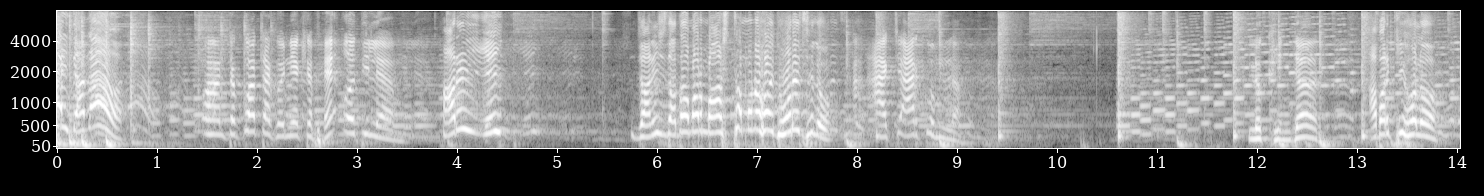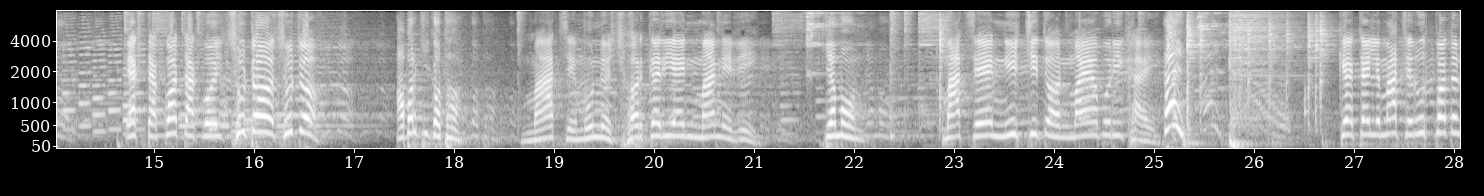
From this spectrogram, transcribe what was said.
এই দাদা! তো কথা কইনি একটা ভে ও দিলাম। আরে এই জানিস দাদা আমার মাছটা মনে হয় ধরেছিল। আচ্ছা আর কম না। লক্ষিন্দর আবার কি হলো? একটা কথা কই ছোট ছোট। আবার কি কথা? মাছে মনে সরকারি আইন মানে রে। কেমন? মাছে নিশ্চিত হন মায়াবরি খায়। কে তাইলে মাছের উৎপাদন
